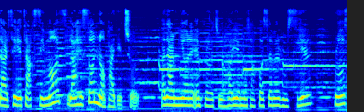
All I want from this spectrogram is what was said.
در طی تقسیمات لهستان ناپدید شد و در میان امپراتورهای متخاصم روسیه، روس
